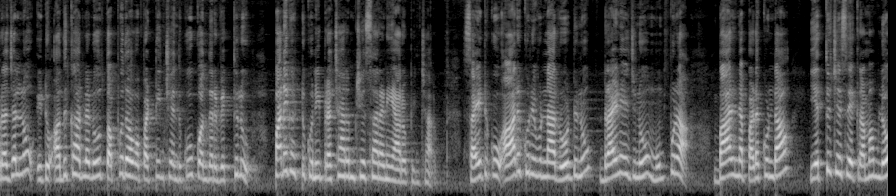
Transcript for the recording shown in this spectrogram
ప్రజలను ఇటు అధికారులను తప్పుదోవ పట్టించేందుకు కొందరు వ్యక్తులు పనిగట్టుకుని ప్రచారం చేశారని ఆరోపించారు. సైటుకు ఆనుకుని ఉన్న రోడ్డును డ్రైనేజీను ముంపున బారిన పడకుండా ఎత్తు చేసే క్రమంలో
